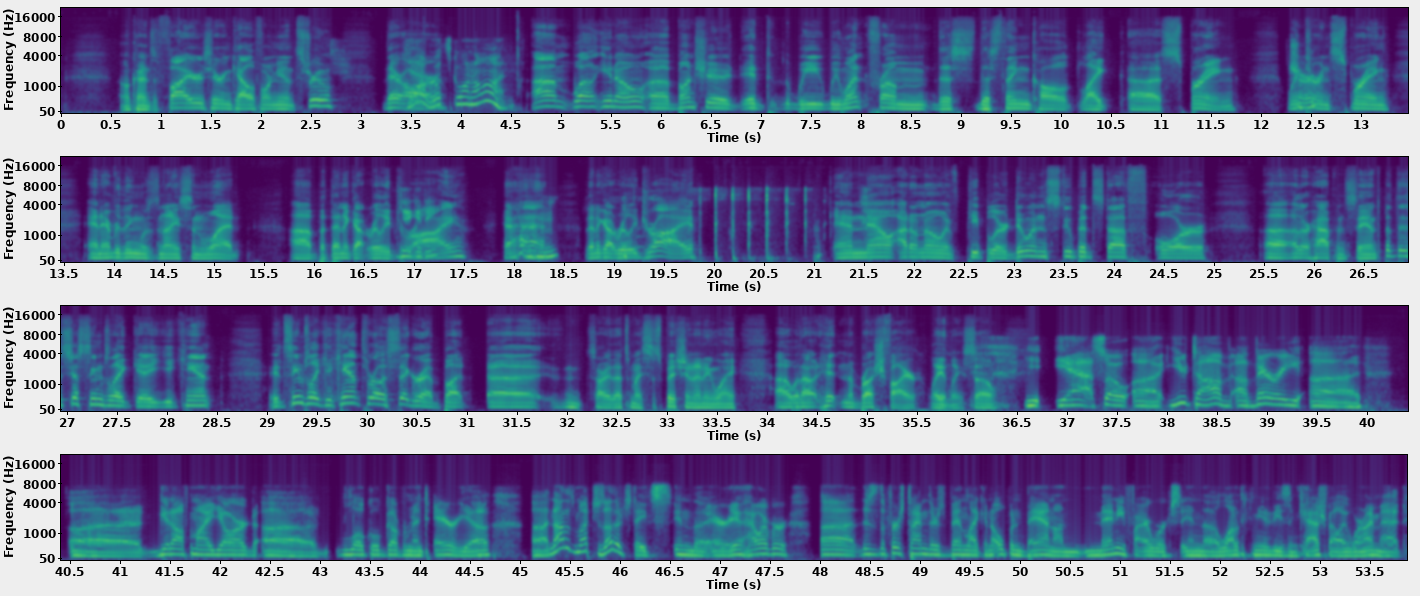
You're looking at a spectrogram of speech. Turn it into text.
all kinds of fires here in California. It's true. There yeah, are. what's going on? Um, well, you know, a bunch of it. We we went from this this thing called like uh spring, winter Sure. and spring, and everything was nice and wet. Uh, but then it got really dry. Yeah. Mhm. Then it got really dry. And now I don't know if people are doing stupid stuff or uh, other happenstance, but this just seems like uh, you can't. It seems like you can't throw a cigarette, but uh, sorry, that's my suspicion anyway. Uh, without hitting a brush fire lately, so yeah, so uh, Utah, a very uh, uh, get off my yard uh, local government area. Uh, not as much as other states in the area. However, uh, this is the first time there's been like an open ban on many fireworks in a lot of the communities in Cache Valley where I'm at.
